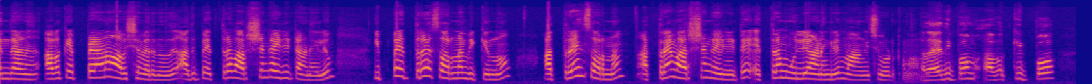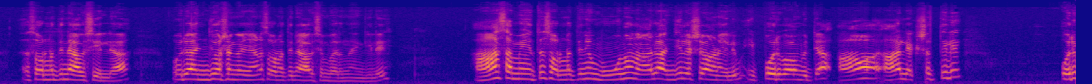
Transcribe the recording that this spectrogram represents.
എന്താണ് അവക്ക് എപ്പോഴാണോ ആവശ്യം വരുന്നത് അതിപ്പോ എത്ര വർഷം കഴിഞ്ഞിട്ടാണേലും ഇപ്പൊ എത്ര സ്വർണം വിൽക്കുന്നു അത്രയും സ്വർണം അത്രയും വർഷം കഴിഞ്ഞിട്ട് എത്ര മൂല്യമാണെങ്കിലും വാങ്ങിച്ചു കൊടുക്കണം. അതായത് ഇപ്പം അവക്കിപ്പോ സ്വർണത്തിന്റെ ആവശ്യമില്ല. ഒരു അഞ്ച് വർഷം കഴിഞ്ഞാണ് സ്വർണത്തിന്റെ ആവശ്യം വരുന്നതെങ്കിൽ ആ സമയത്ത് സ്വർണത്തിന് മൂന്നോ നാലോ അഞ്ച് ലക്ഷം ആണെങ്കിലും ഇപ്പോൾ ഒരു പവൻ വിറ്റ ആ ആ ലക്ഷത്തിൽ ഒരു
